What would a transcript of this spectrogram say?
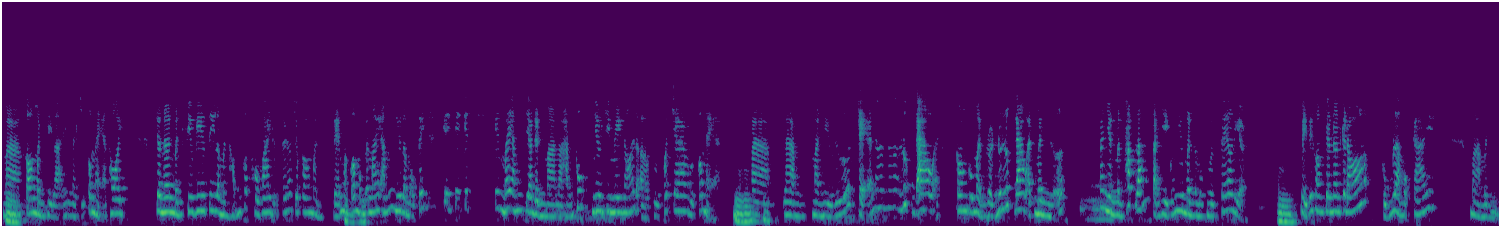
mà ừ. con mình thì lại là chỉ có mẹ thôi cho nên mình feel guilty là mình không có provide được cái đó cho con mình để mà có một cái mái ấm như là một cái cái cái cái cái mái ấm gia đình mà là hạnh phúc như Jimmy nói là ở ờ, vừa có cha vừa có mẹ ừ. và làm mà nhiều đứa trẻ nó nó lúc đau con của mình rồi nó lúc đau at mình nữa nó nhìn mình thấp lắm tại vì cũng như mình là một người failure. Ừ. vì biết không? Cho nên cái đó cũng là một cái mà mình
